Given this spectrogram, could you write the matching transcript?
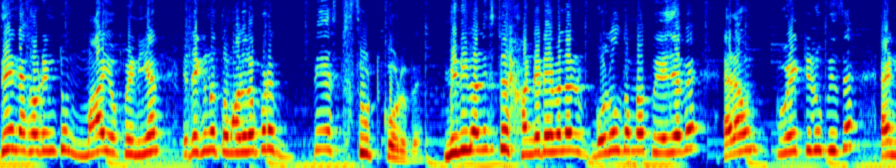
then according to my opinion এটা কিন্তু তোমাদের উপরে বেস্ট স্যুট করবে। মিনিমালিস্টের হান্ড্রেড এম এর বোতল তোমরা পেয়ে যাবে অ্যারাউন্ড টু এইটি রুপিসে অ্যান্ড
